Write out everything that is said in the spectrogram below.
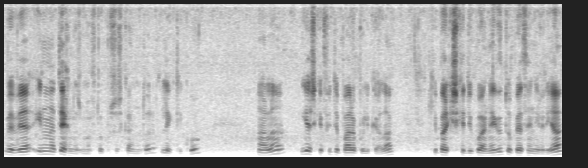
Βέβαια είναι ένα τέχνασμα αυτό που σας κάνω τώρα, λεκτικό, αλλά για σκεφτείτε πάρα πολύ καλά και υπάρχει σχετικό ανέκδοτο, πέθανε η γριά,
